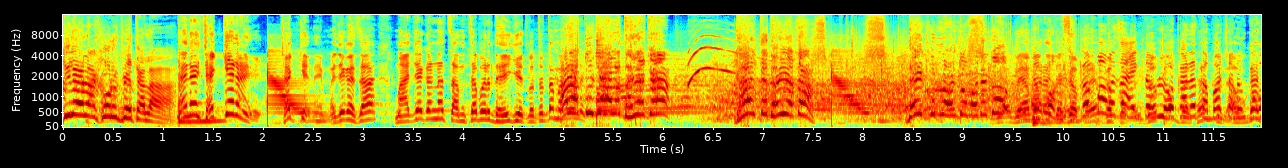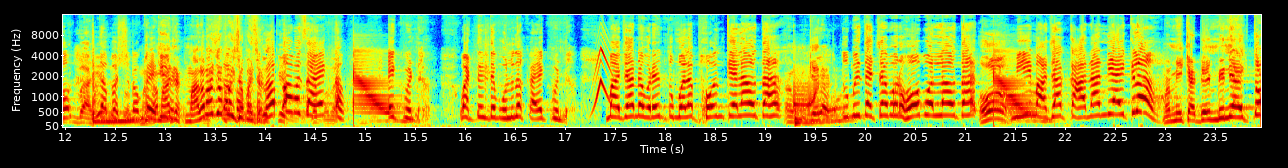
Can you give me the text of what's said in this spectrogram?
दिले लाखो रुपये त्याला. नाही नाही शक्य नाही. शक्य नाही. म्हणजे कसं माझ्याकडनं चमचाभर दही घेतलं तर तुझ्या घाल ते दही आता. दही आणतो मध्ये तो व्यवहार आहे, गप्पा गप्प- बसा, गप्प- एकदम लोकांना तमाशा नको तमाशा नको. मला माझे- मला माझे पैसे पाहिजे. गप्पा बसा, एकदम. एक मिनिट. वाटेल ते बोलू नका एक मिनिट. माझ्या नवऱ्याने तुम्हाला फोन केला होता. अं, केला होता. तुम्ही त्याच्यावर हो बोलला हो. होता मी माझ्या कानांनी ऐकलं. मग मी काय बेंबीने ऐकतो?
